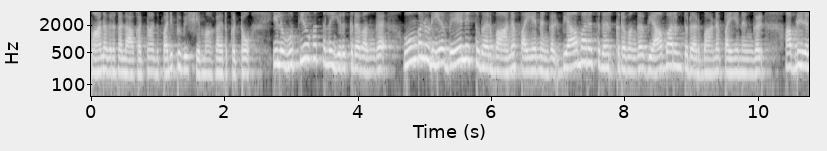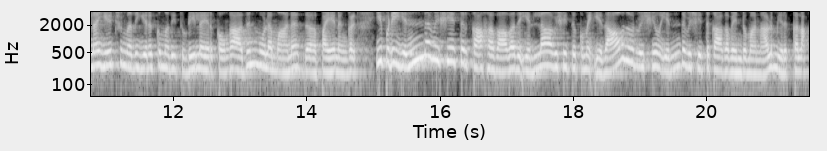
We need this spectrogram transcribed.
மாணவர்களாகட்டும் அது படிப்பு விஷயமாக இருக்கட்டும் இல்லை உத்தியோகத்தில் இருக்கிறவங்க உங்களுடைய வேலை தொடர்பான பயணங்கள் வியாபாரத்தில் இருக்கிறவங்க வியாபாரம் தொடர்பான பயணங்கள் அப்படி இல்லைன்னா ஏற்றுமதி இறக்குமதி தொழிலில் இருக்கவங்க அதன் மூலமான த- பயணங்கள். இப்படி எந்த விஷயத்திற்காகவாவது எல்லா விஷயத்துக்குமே ஏதாவது ஒரு விஷயம் எந்த விஷயத்துக்காக வேண்டுமானாலும் இருக்கலாம்.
